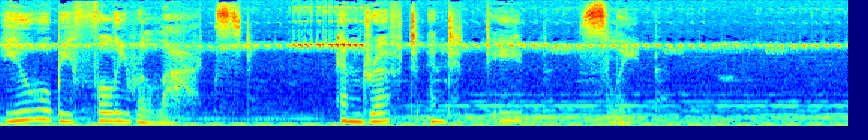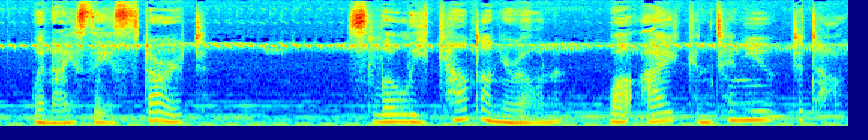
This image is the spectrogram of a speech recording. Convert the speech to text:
you will be fully relaxed and drift into deep. When I say start, slowly count on your own while I continue to talk.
